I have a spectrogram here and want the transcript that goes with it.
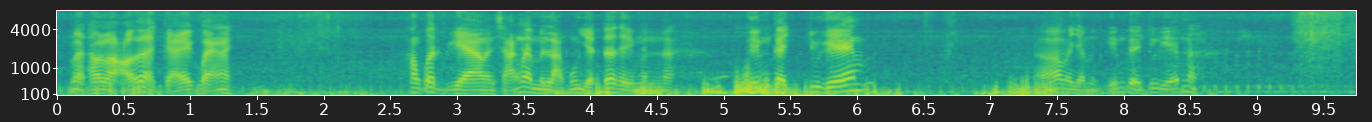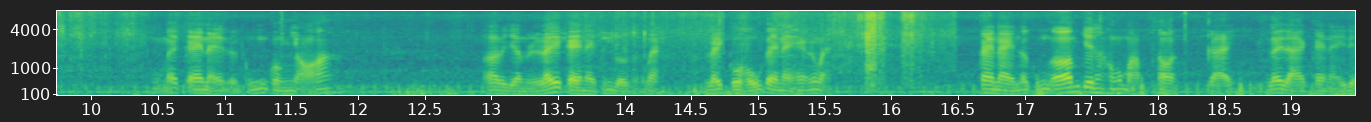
Nhưng mà thôi lỡ rồi kệ các bạn ơi. Không có thịt gà mình sẵn đây mình làm con vịt đó thì mình à, kiếm cây chuối ghém. Đó bây giờ mình kiếm cây chuối ghém nè. Mấy cây này cũng còn nhỏ. À, bây giờ mình lấy cây này cũng được các bạn. Lấy cổ hủ cây này ha các bạn cây này nó cũng ốm chứ nó không có mập thôi. Kệ, lấy đại cây này đi.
